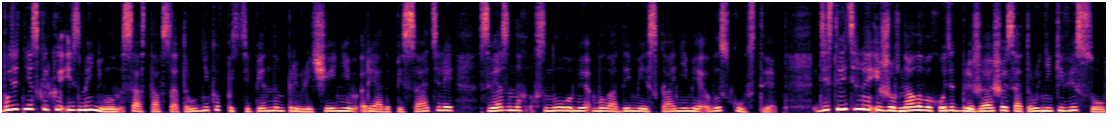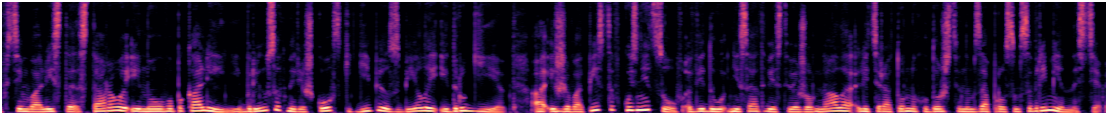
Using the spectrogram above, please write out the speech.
будет несколько изменен состав сотрудников постепенным привлечением ряда писателей, связанных с новыми молодыми исканиями в искусстве. Действительно, из журнала выходят ближайшие сотрудники весов, символисты старого и нового поколений, Брюсов, Мережковский, Гиппиус, Белый и другие, а из живописцев — Кузнецов, ввиду несоответствия журнала литературно-художественным запросам современности.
